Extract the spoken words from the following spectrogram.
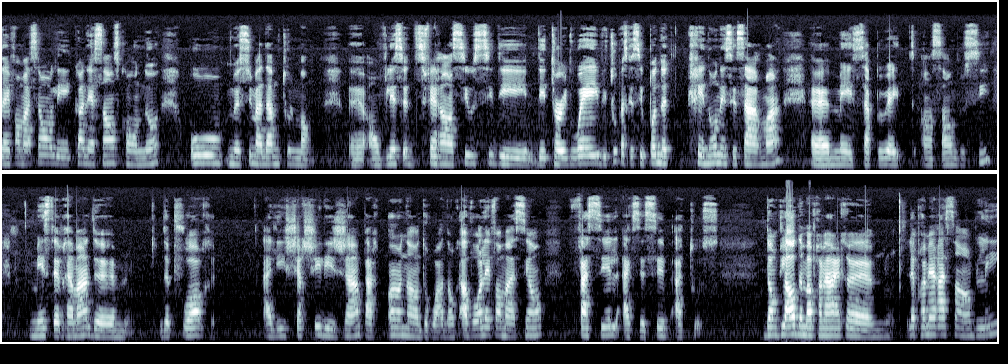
informations, les connaissances qu'on a au monsieur, madame, tout le monde. Euh, on voulait se différencier aussi des, des third wave et tout parce que c'est pas notre créneau nécessairement, euh, mais ça peut être ensemble aussi. Mais c'était vraiment de, de pouvoir aller chercher les gens par un endroit. Donc, avoir l'information facile, accessible à tous. Donc, lors de ma première, euh, la première assemblée,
